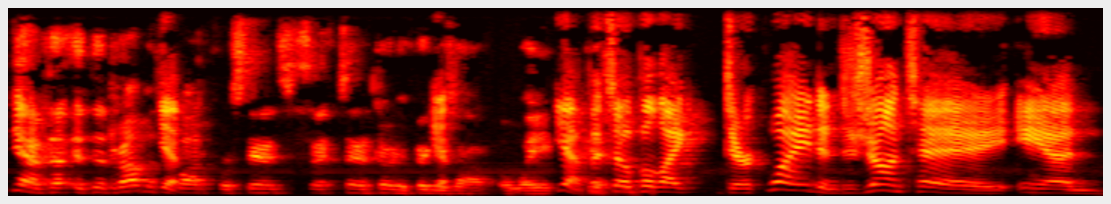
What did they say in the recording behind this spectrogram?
Yeah, if the, if the drama Yeah. squad for San, San, San Antonio figures out a way. yeah, but so but like Derrick White and Dejounte and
